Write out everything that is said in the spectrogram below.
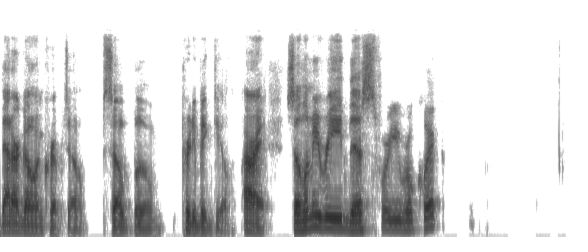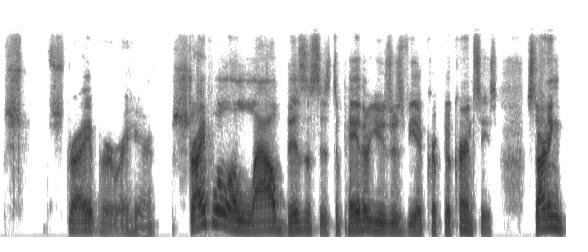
that are going crypto. So boom, pretty big deal. All right. So let me read this for you real quick. Stripe or right here. Stripe will allow businesses to pay their users via cryptocurrencies. Starting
